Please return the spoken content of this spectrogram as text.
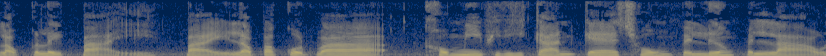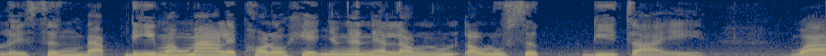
เราก็เลยไปไป แล้วปรากฏว่าเขามีพิธีการแก้ชงเป็นเรื่องเป็นราวเลย ซึ่งแบบดีมากๆเลยพอเราเห็นอย่างนั้นเนี่ยเราเรารู้สึกดีใจว่า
